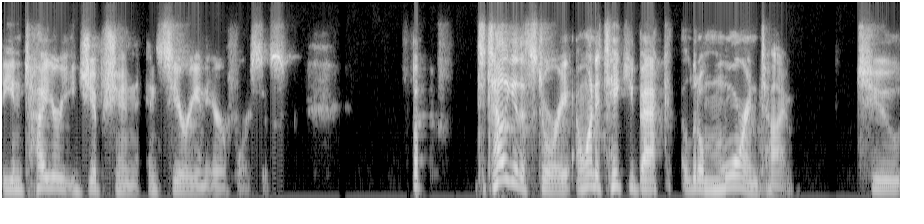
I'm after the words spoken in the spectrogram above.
the entire Egyptian and Syrian air forces. To tell you the story, I want to take you back a little more in time to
